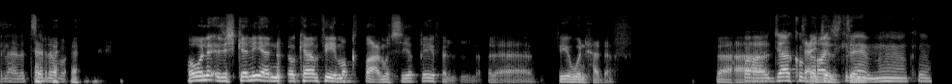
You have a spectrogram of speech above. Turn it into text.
لا تسربها. هو الإشكالية إنه كان في مقطع موسيقي في ال- فيه وانحذف. ف... right تعجزت claim. إيه، okay.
